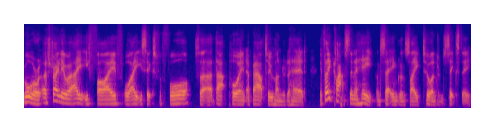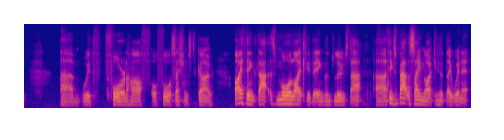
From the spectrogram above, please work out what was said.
Well, Australia were 85 or 86 for four, so at that point about 200 ahead. If they collapsed in a heap and set England say 260 um, with four and a half or four sessions to go, I think that is more likely that England lose that. Uh, I think it's about the same likelihood they win it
